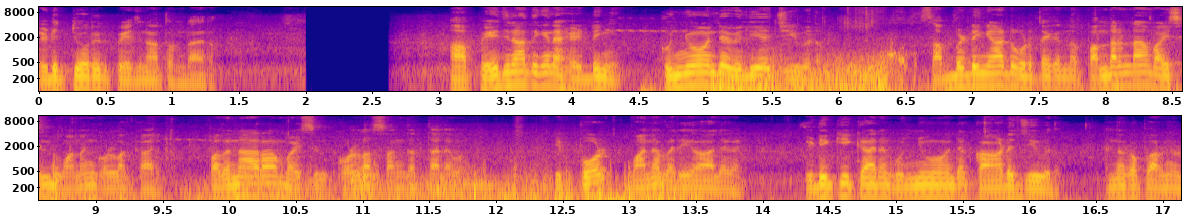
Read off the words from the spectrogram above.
എഡിറ്റോറിയൽ പേജിനകത്തുണ്ടായിരുന്നു ആ പേജിനകത്ത് ഇങ്ങനെ ഹെഡിങ് കുഞ്ഞുമോന്റെ വലിയ ജീവിതം. സബ് ഹെഡിങ് ആയിട്ട് കൊടുത്തേക്കുന്ന പന്ത്രണ്ടാം വയസ്സിൽ വനം കൊള്ളക്കാരൻ പതിനാറാം വയസ്സിൽ കൊള്ള സംഘത്തലവൻ. ഇപ്പോൾ വനപരിപാലകൻ ഇടുക്കിക്കാരൻ കുഞ്ഞുമോന്റെ കാട് ജീവിതം എന്നൊക്കെ പറഞ്ഞ്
